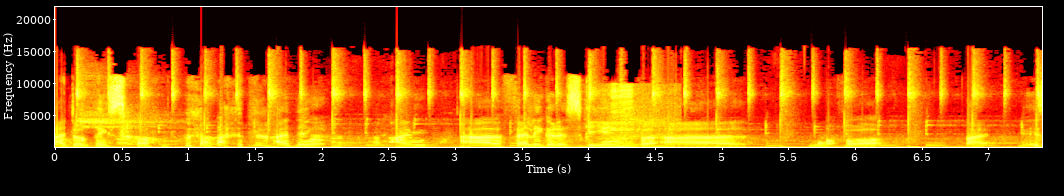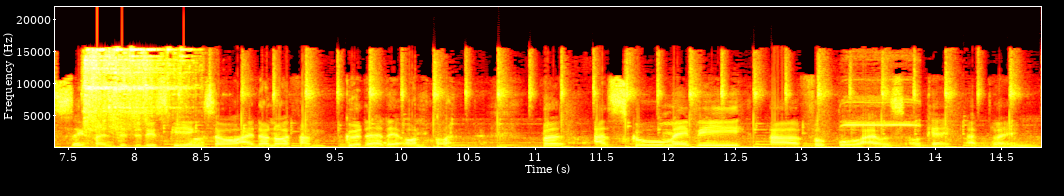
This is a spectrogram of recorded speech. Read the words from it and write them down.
I don't think so. I think I'm uh, fairly good at skiing, but uh, not for but it's expensive to do skiing, so I don't know if I'm good at it or not. But at school, maybe uh, football, I was okay at playing.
